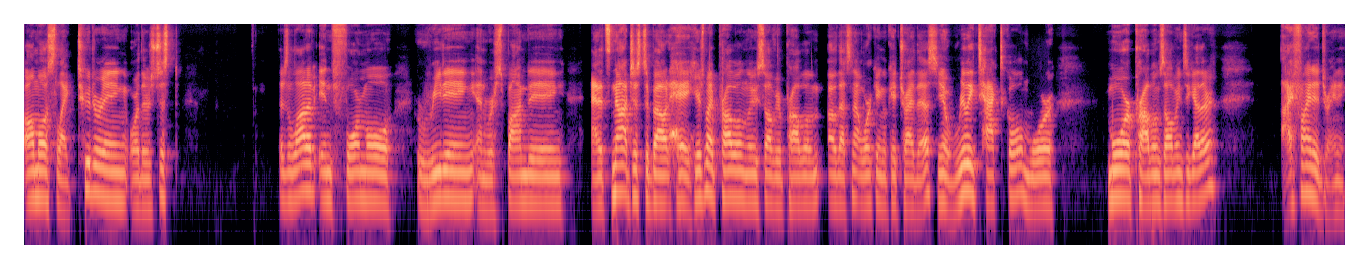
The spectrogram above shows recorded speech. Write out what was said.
almost like tutoring, or there's just, there's a lot of informal reading and responding and it's not just about hey here's my problem let me solve your problem. Oh that's not working. Okay try this. You know really tactical more more problem solving together. I find it draining.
